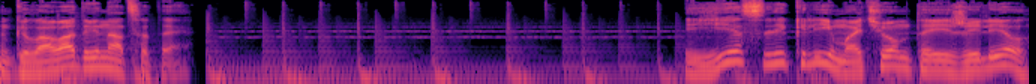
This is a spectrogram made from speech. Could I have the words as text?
Глава 12 Если Клим о чем-то и жалел,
